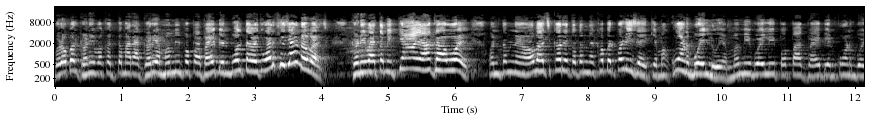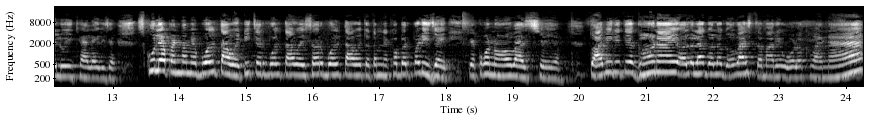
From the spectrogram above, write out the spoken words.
બરોબર? ઘણી વખત તમારા ઘરે મમ્મી, પપ્પા ભાઈ બહેન બોલતા હોય તો ઓળખી જાય ને અવાજ. ઘણી વાર તમે ક્યાંય આઘા હોય અને તમને અવાજ કરે તો તમને ખબર પડી જાય કે કોણ બોલ્યું એમ? મમ્મી બોલી, પપ્પા ભાઈ બહેન કોણ બોલ્યું? એ ખ્યાલ આવી જાય. સ્કૂલે પણ તમે બોલતા હોય, ટીચર બોલતા હોય, સર બોલતા હોય તો તમને ખબર પડી જાય કે કોનો અવાજ છે એમ. તો આવી રીતે ઘણાય અલગ અલગ અવાજ તમારે ઓળખવાના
